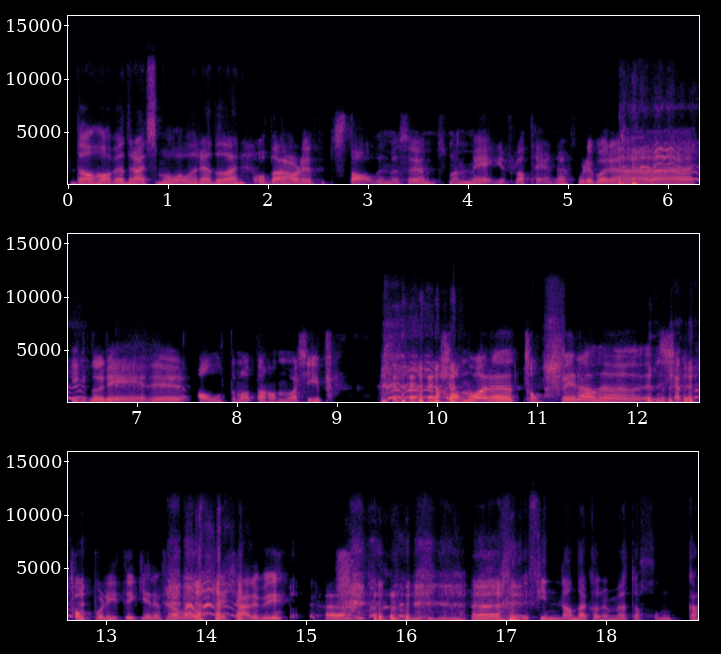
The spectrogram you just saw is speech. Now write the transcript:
Da har vi et reisemål allerede der. Og der har de et Stalin-museum som er meget flatterende. Hvor de bare eh, ignorerer alt om at han var kjip. Han var uh, topp fyr. eh, En kjent toppolitiker fra vår kjære by. Eh, Finland, der kan du møte Honka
